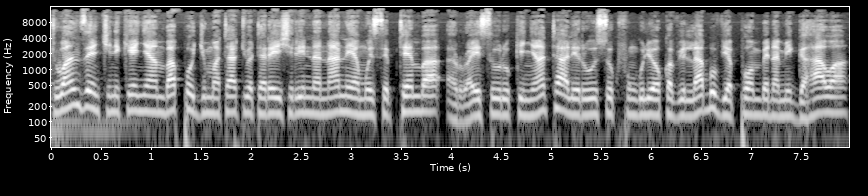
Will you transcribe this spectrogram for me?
Tuanze nchini Kenya ambapo Jumatatu ya tarehe 28 ya mwezi Septemba, Rais Uhuru Kenyatta aliruhusu kufunguliwa kwa vilabu vya pombe na migahawa,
